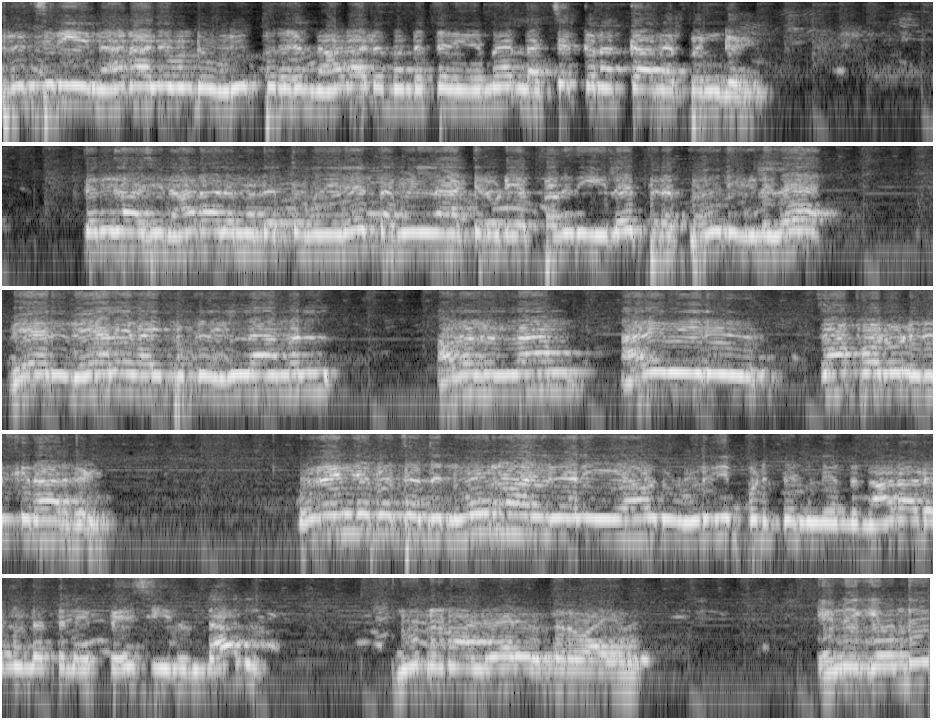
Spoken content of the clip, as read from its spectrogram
பிரச்சனையை நாடாளுமன்ற உறுப்பினர்கள் நாடாளுமன்றத்தில் இருந்த லட்சக்கணக்கான பெண்கள். தென்காசி நாடாளுமன்ற தொகுதியிலே தமிழ்நாட்டினுடைய பகுதியிலே பிற பகுதிகளில வேறு வேலை வாய்ப்புகள் இல்லாமல் அவர்களெல்லாம் அரைவேறு சாப்பாடோடு இருக்கிறார்கள். குறைந்தபட்ச அந்த நூறு நாள் வேலையாவது உறுதிப்படுத்துங்கள் என்று நாடாளுமன்றத்திலே பேசியிருந்தால் நூறு நாள் வேலை உத்தரவாயது. இன்னைக்கு வந்து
